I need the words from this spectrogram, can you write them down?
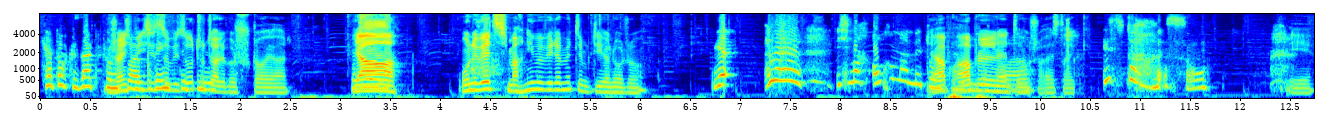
Ich hab doch gesagt, Wahrscheinlich fünfmal bin ich jetzt sowieso total nicht. übersteuert. Ja. Ohne Witz, ich mach nie mehr wieder mit dem Dialotto. Ja, nee, ich mach auch immer mit. Ja, verliere. nicht so, Scheißdreck. Ist doch so. Nee,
